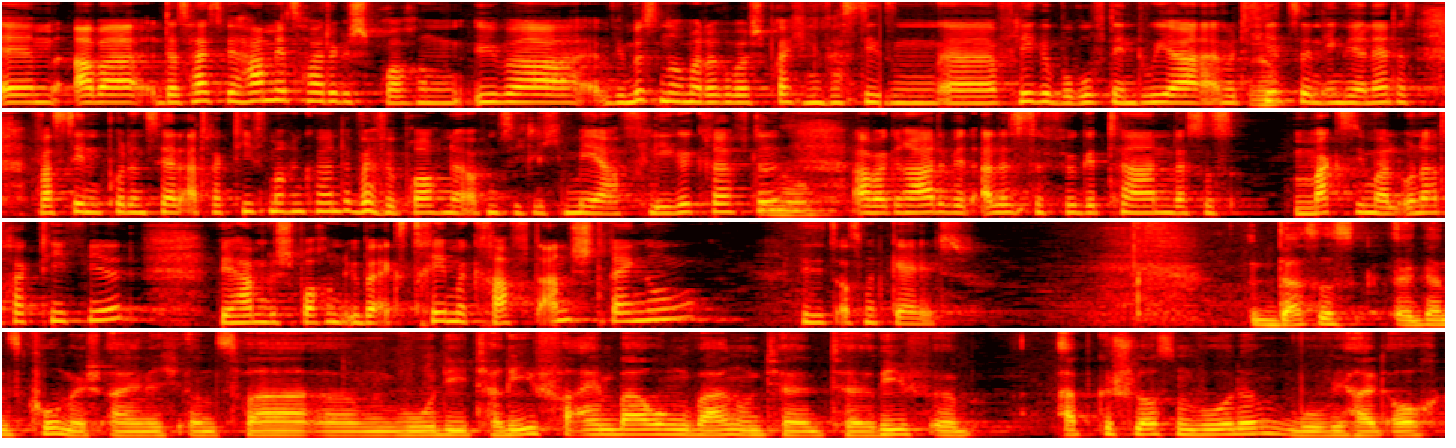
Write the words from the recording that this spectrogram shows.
Ähm, aber das heißt, wir haben jetzt heute gesprochen über, wir müssen nochmal darüber sprechen, was diesen äh, Pflegeberuf, den du ja mit 14 irgendwie erlernt hast, was den potenziell attraktiv machen könnte, weil wir brauchen ja offensichtlich mehr Pflegekräfte. Genau. Aber gerade wird alles dafür getan, dass es maximal unattraktiv wird. Wir haben gesprochen über extreme Kraftanstrengung. Wie sieht's aus mit Geld? Das ist äh, ganz komisch eigentlich. Und zwar, ähm, wo die Tarifvereinbarungen waren und der Tarif äh, abgeschlossen wurde, wo wir halt auch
